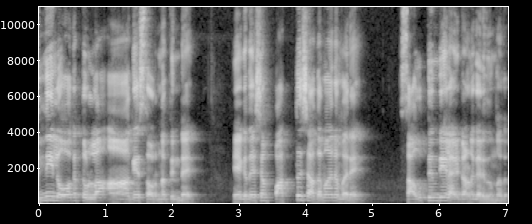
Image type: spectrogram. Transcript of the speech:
ഇന്ന് ഈ ലോകത്തുള്ള ആകെ സ്വർണത്തിന്റെ ഏകദേശം പത്ത് ശതമാനം വരെ സൗത്ത് ഇന്ത്യയിലായിട്ടാണ് കരുതുന്നത്.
